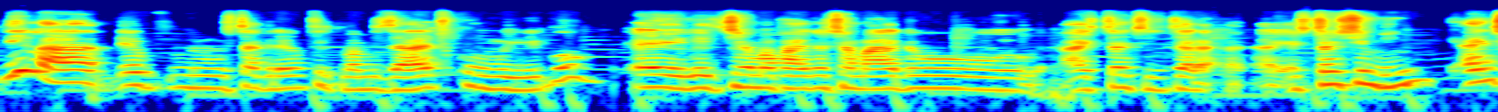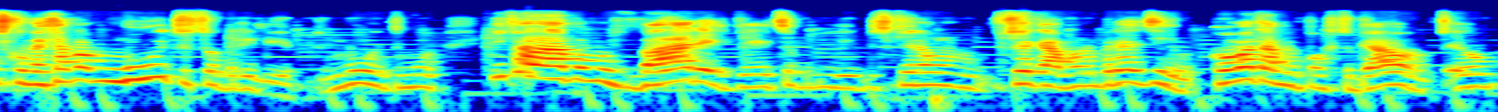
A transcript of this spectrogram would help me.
E lá, eu no Instagram fiz uma amizade com o Igor, é, ele tinha uma página chamada A Estante, Litera... A Estante Mim, a gente conversava muito sobre sobre livros, muito, muito. E falávamos várias vezes sobre livros que não chegavam no Brasil. Como eu estava em Portugal, eu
